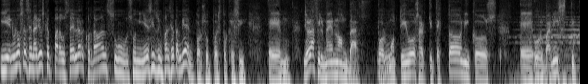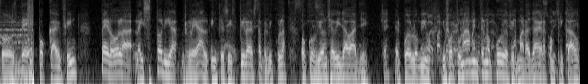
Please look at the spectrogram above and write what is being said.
y en unos escenarios que para ustedes le recordaban su, niñez y su infancia también. Por supuesto que sí. Em, yo la filmé en Onda por motivos arquitectónicos, eh, urbanísticos, de época, en fin, pero la, la historia real en que se inspira esta película ocurrió en Sevilla Valle el pueblo mío. Infortunadamente no pude firmar allá, era complicado.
